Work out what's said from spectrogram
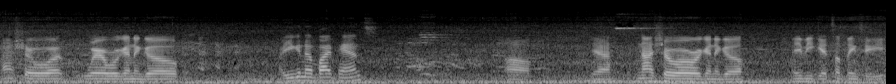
Not sure what where we're gonna go. Are you gonna buy pants? Oh, yeah. Not sure where we're gonna go. Maybe get something to eat.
